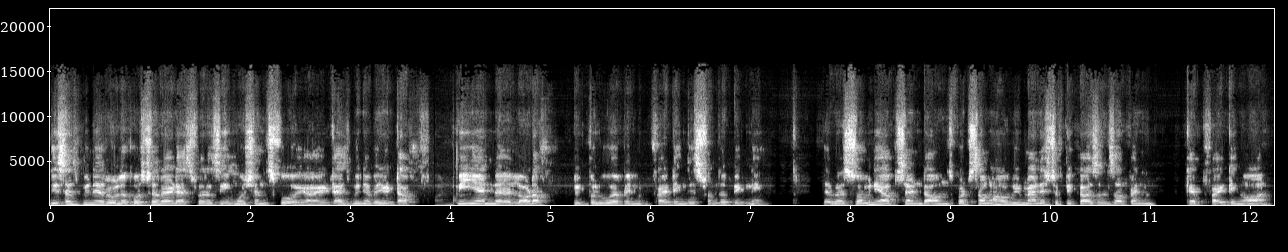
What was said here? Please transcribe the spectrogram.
This has been a roller coaster ride as far as emotions go. Yeah, it has been a very tough on me and a lot of people who have been fighting this from the beginning. There were so many ups and downs, but somehow we managed to pick ourselves up and kept fighting on.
